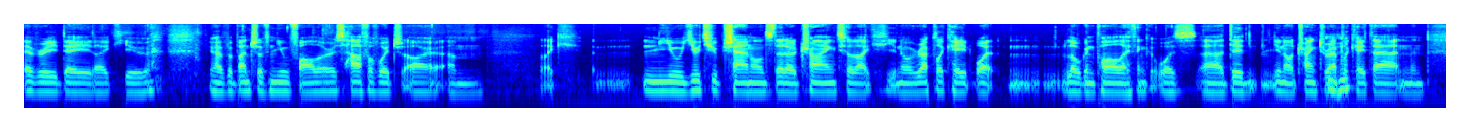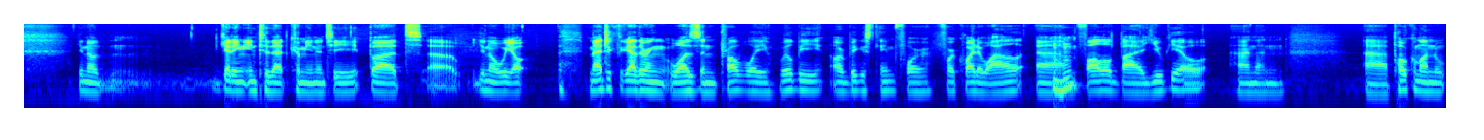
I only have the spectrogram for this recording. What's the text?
every day like you you have a bunch of new followers half of which are um like new youtube channels that are trying to like you know replicate what logan paul i think it was uh, did you know trying to mm-hmm. replicate that and then you know getting into that community but uh, you know we all, Magic the Gathering was and probably will be our biggest game for for quite a while, um, mm-hmm. followed by Yu Gi Oh, and then uh, Pokemon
